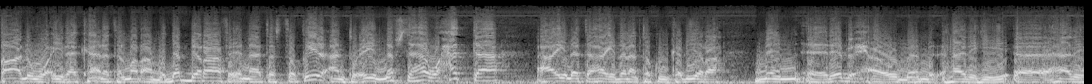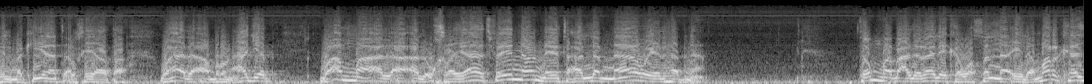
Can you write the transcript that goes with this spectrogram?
قالوا وإذا كانت المرأة مدبرة فإنها تستطيع أن تعين نفسها وحتى عائلتها إذا لم تكن كبيرة من ربح أو من هذه هذه المكينة الخياطة. وهذا أمر عجب. وأما الأخريات فإنهن يتعلمن ويذهبن ثم بعد ذلك وصلنا إلى مركز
